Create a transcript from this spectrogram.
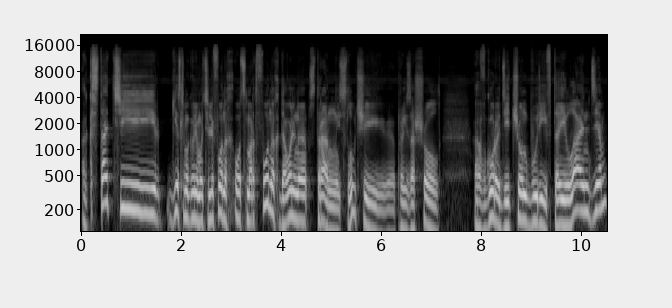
А, кстати, если мы говорим о телефонах, о смартфонах, довольно странный случай э, произошел в городе Чонбури в Таиланде.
